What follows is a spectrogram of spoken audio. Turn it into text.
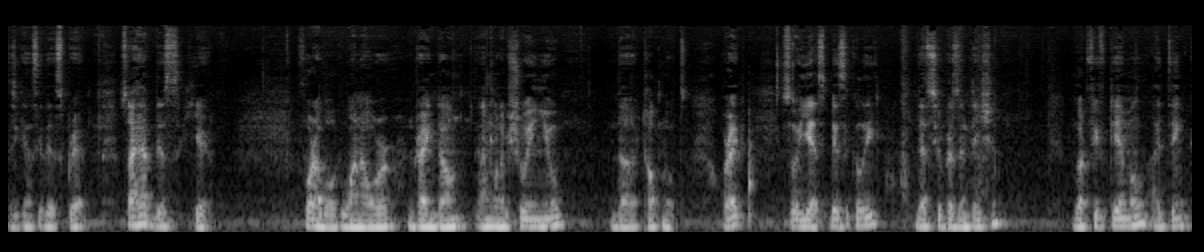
As you can see the spray. So I have this here for about one hour drying down and I'm going to be showing you the top notes. All right? So yes basically that's your presentation. Got 50 ml I think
